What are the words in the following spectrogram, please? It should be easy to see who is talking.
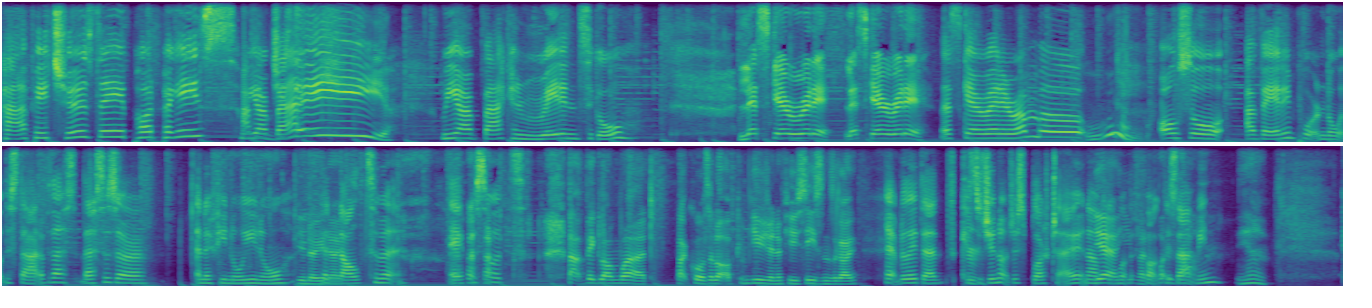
Speaker 1: Happy Tuesday, Pod Piggies. We
Speaker 2: Happy
Speaker 1: are back. We are back and ready to go.
Speaker 2: Let's get ready. Let's get ready.
Speaker 1: Let's get ready rumble.
Speaker 2: Ooh.
Speaker 1: Also, a very important note at the start of this. This is our, and if you know, you know,
Speaker 2: You know, you know.
Speaker 1: penultimate episode.
Speaker 2: That big long word that caused a lot of confusion a few seasons ago.
Speaker 1: It really did. Because mm. did you not just blurt it out? And I
Speaker 2: Yeah,
Speaker 1: like, what the
Speaker 2: like,
Speaker 1: fuck
Speaker 2: "What
Speaker 1: does that,
Speaker 2: that?"
Speaker 1: mean?
Speaker 2: Yeah.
